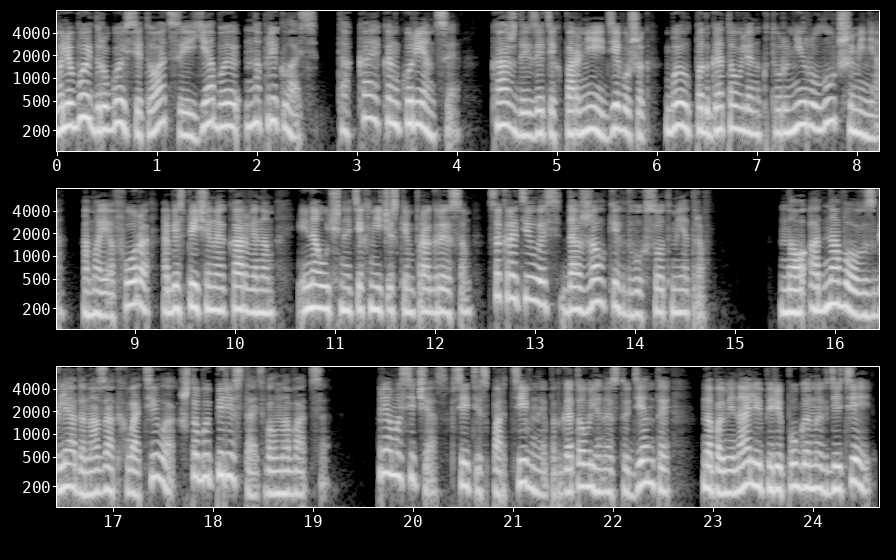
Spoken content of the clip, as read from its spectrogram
В любой другой ситуации я бы напряглась. Такая конкуренция. Каждый из этих парней и девушек был подготовлен к турниру лучше меня, а моя фора, обеспеченная Карвином и научно-техническим прогрессом, сократилась до жалких 200 метров. Но одного взгляда назад хватило, чтобы перестать волноваться. Прямо сейчас все эти спортивные, подготовленные студенты напоминали перепуганных детей.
